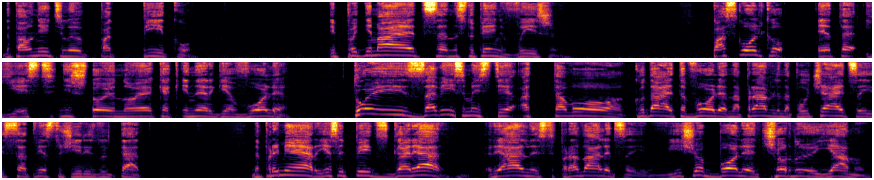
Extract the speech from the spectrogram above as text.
дополнительную подпитку и поднимается на ступень выше. Поскольку это есть не что иное, как энергия воли, то и в зависимости от того, куда эта воля направлена, получается и соответствующий результат. Например, если пить с горя, реальность провалится в еще более черную яму.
